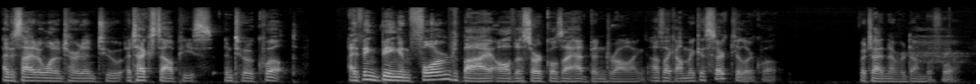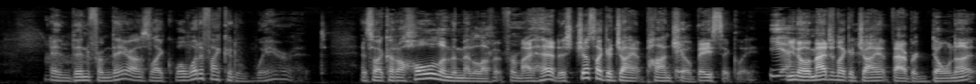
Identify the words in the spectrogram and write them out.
I decided I want to turn into a textile piece, into a quilt. I think being informed by all the circles I had been drawing, I was like, I'll make a circular quilt, which I had never done before. And then from there, I was like, well, what if I could wear it? And so I cut a hole in the middle of it for my head. It's just like a giant poncho, basically. Yeah. You know, imagine like a giant fabric donut.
